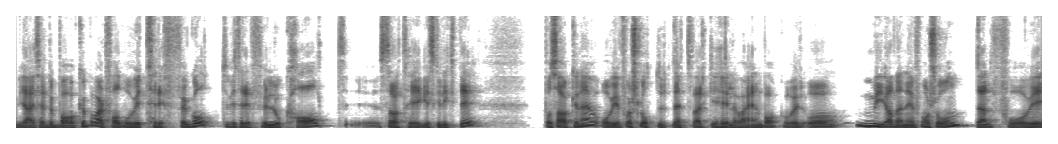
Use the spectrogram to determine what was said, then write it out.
jeg ser tilbake på, hvert fall, hvor vi treffer godt. Vi treffer lokalt, strategisk riktig på sakene, og vi får slått ut nettverket hele veien bakover. Og mye av den informasjonen den får vi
